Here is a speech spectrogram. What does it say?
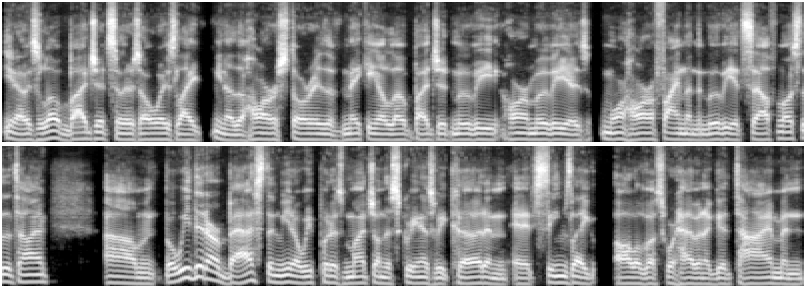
you know it's low budget so there's always like you know the horror stories of making a low budget movie horror movie is more horrifying than the movie itself most of the time um, but we did our best and, you know, we put as much on the screen as we could. And, and it seems like all of us were having a good time. And,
